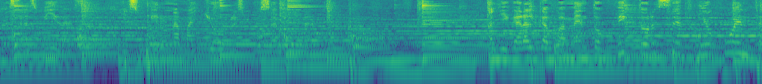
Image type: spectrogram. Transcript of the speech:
nuestras vidas y asumir una mayor responsabilidad. Al llegar al campamento, Víctor se dio cuenta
